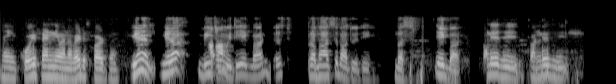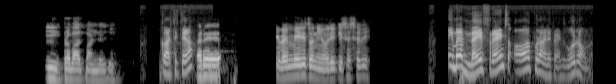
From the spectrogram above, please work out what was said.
नहीं कोई फ्रेंड नहीं बना भाई डिस्कॉर्ड पे मैं मेरा बीच में हाँ। हुई थी एक बार जस्ट प्रभात से बात हुई थी। बस एक बार। पांडे जी पांडे जी हम्म प्रभात पांडे जी कार्तिक तेरा? अरे। कि भाई मेरी तो नहीं हो रही किसी से भी। नहीं मतलब नए फ्रेंड्स और पुराने फ्रेंड्स बोल रहा हूँ मैं।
